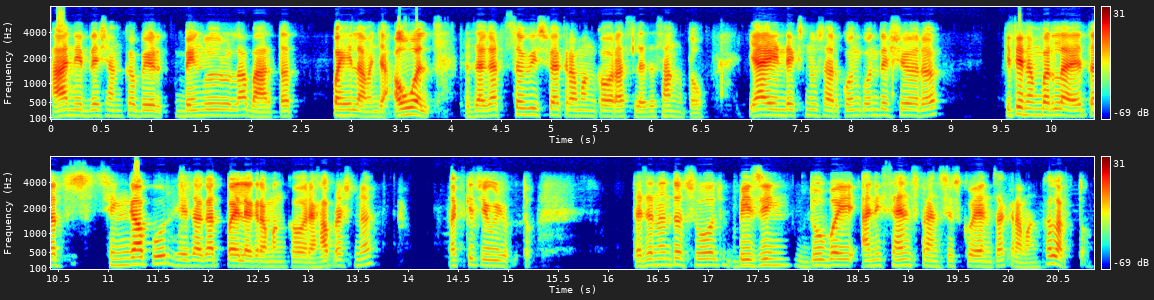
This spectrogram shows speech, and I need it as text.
हा निर्देशांक बे बेंगळुरूला भारतात पहिला म्हणजे अव्वल जगात सव्वीसव्या क्रमांकावर असल्याचं सांगतो. या इंडेक्सनुसार कोणकोणते शहर किती नंबरला आहे? तर सिंगापूर हे जगात पहिल्या क्रमांकावर आहे. हा प्रश्न नक्कीच येऊ शकतो. त्याच्यानंतर सोल बीजिंग दुबई आणि सॅन फ्रान्सिस्को यांचा क्रमांक लागतो.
